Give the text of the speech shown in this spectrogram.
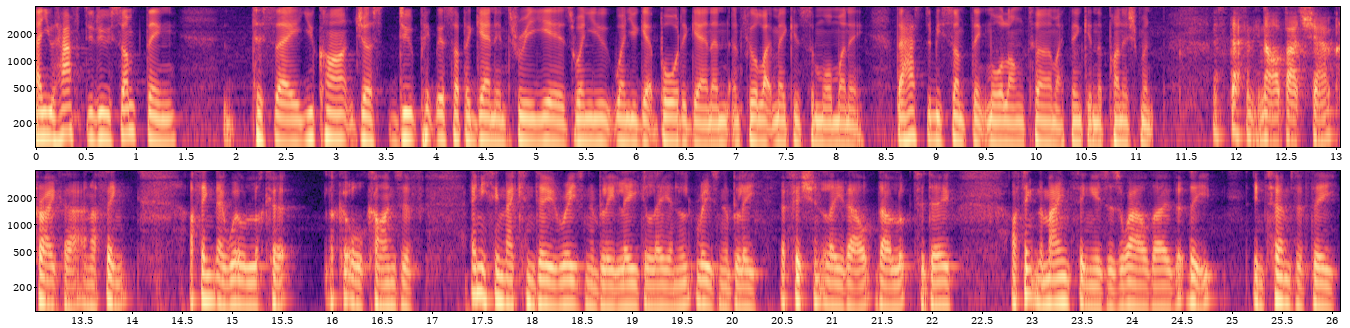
and you have to do something to say you can't just do pick this up again in three years when you when you get bored again and, and feel like making some more money. There has to be something more long term, I think, in the punishment. It's definitely not a bad shout, Craig. That, and I think, I think they will look at look at all kinds of anything they can do reasonably legally and reasonably efficiently. They'll they'll look to do. I think the main thing is as well, though, that the in terms of the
